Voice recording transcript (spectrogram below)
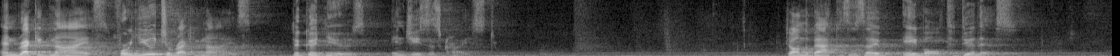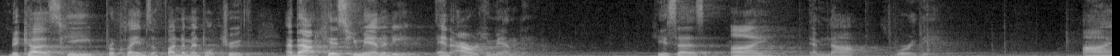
and recognize, for you to recognize, the good news in Jesus Christ. John the Baptist is able to do this because he proclaims a fundamental truth about his humanity and our humanity. He says, I am not worthy. I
